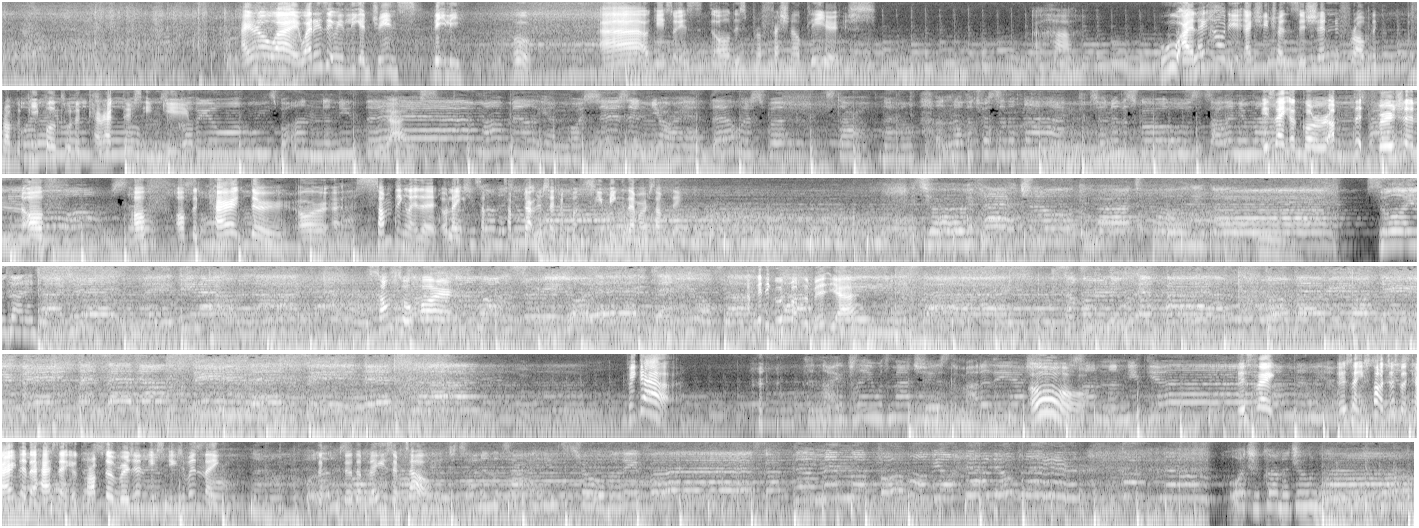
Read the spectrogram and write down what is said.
I don't know why. What is it with League and Trains lately? Oh. Ah, okay. So it's all these professional players. Uh-huh. Ooh, I like how they actually transition from the from the people to the characters in game. Ooh, nice. It's like a corrupted version of of of the character or uh, something like that or like some some darkness that's consuming them or something. It's your reflection looking back to pull you down. So you gonna die today, make it out alive. The song so far goosebumps a bit, yeah. Hmm. Figure! oh! It's like it's like it's not just the character that has like a corrupted version, it's even like the, the, the players themselves. What you gonna do now?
